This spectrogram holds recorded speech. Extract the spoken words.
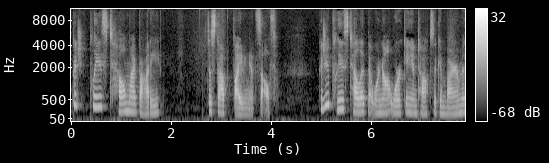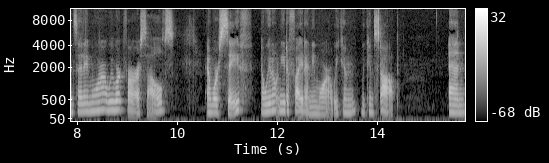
Could you please tell my body to stop fighting itself? Could you please tell it that we're not working in toxic environments anymore? We work for ourselves and we're safe and we don't need to fight anymore. We can we can stop. And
